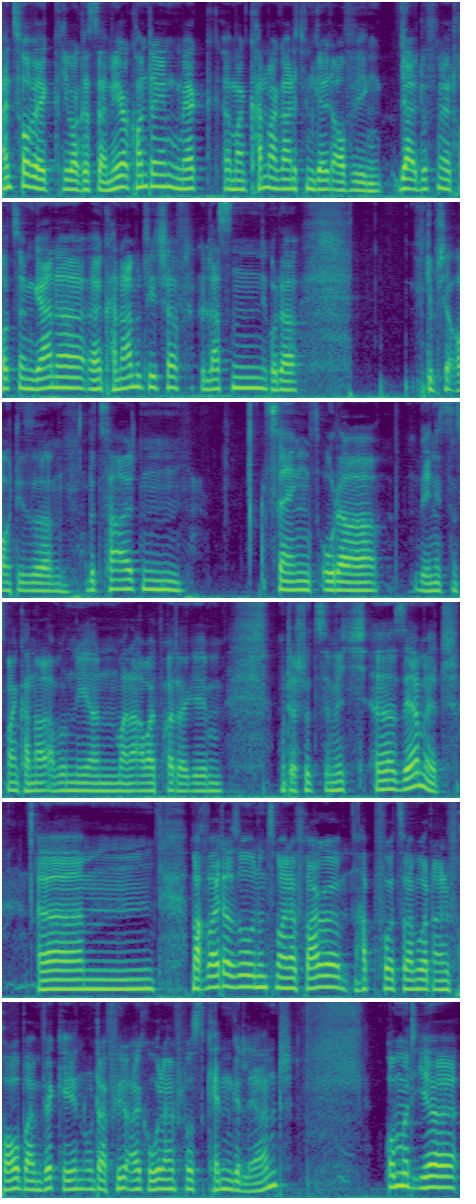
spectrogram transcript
Eins vorweg, lieber Christian, mega Content, merk, äh, man kann mal gar nicht mit Geld aufwiegen. Ja, dürfen wir trotzdem gerne äh, Kanalmitgliedschaft lassen oder gibt es ja auch diese bezahlten Thanks oder wenigstens meinen Kanal abonnieren, meine Arbeit weitergeben. Unterstütze mich äh, sehr mit. Ähm, mach weiter so. Nun zu meiner Frage. Hab vor zwei Monaten eine Frau beim Weggehen unter viel Alkoholeinfluss kennengelernt und mit ihr,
